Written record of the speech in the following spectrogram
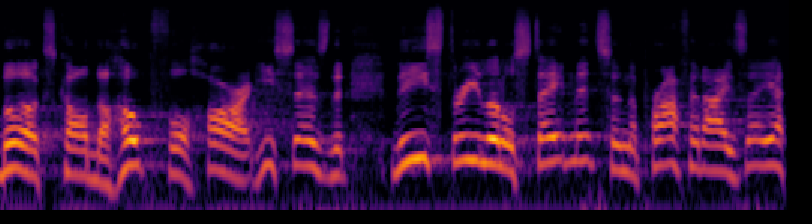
books called The Hopeful Heart. He says that these three little statements in the prophet Isaiah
